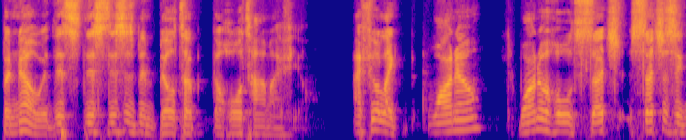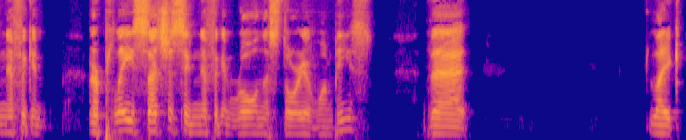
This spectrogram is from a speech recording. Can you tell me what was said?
But no, this this this has been built up the whole time. I feel. I feel like Wano Wano holds such such a significant or plays such a significant role in the story of One Piece that like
